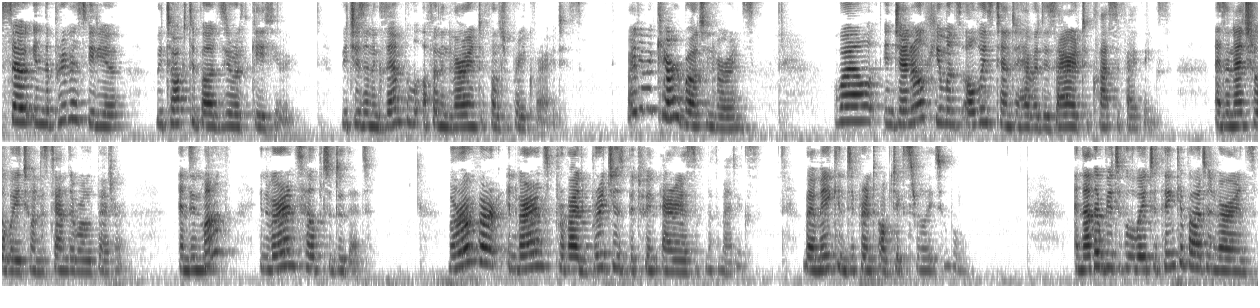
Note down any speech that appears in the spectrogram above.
So in the previous video, we talked about zeroth K-theory, which is an example of an invariant of algebraic varieties. Why do we care about invariants? Well, in general, humans always tend to have a desire to classify things as a natural way to understand the world better. And in math, invariants help to do that. Moreover, invariants provide bridges between areas of mathematics by making different objects relatable. Another beautiful way to think about invariants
